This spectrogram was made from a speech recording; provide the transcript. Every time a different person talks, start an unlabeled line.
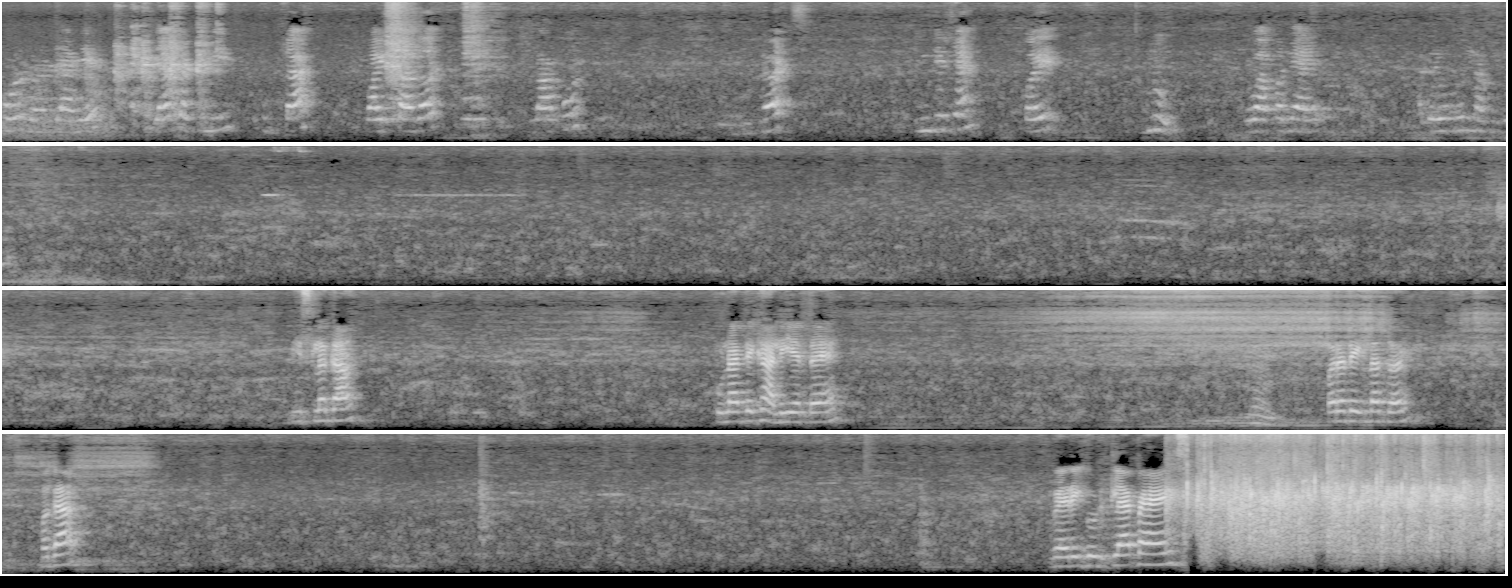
खोल भरले आहे. यासाठी मी फुट्टा व्हाईट कागद लाकूड नट्स इंजेक्शन पैप ग्लू हे वापरले आहे. आता उघडून लागलो
दिसलं का? पुन्हा ते खाली येत आहे परत एकदा कर. बघा. Very good clap hands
